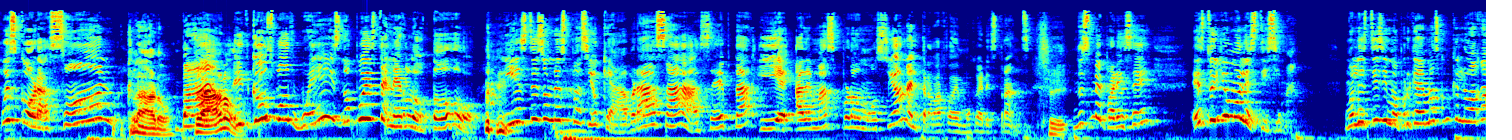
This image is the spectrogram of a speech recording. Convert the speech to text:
pues corazón. Claro, Va, claro. it goes both ways, no puedes tenerlo todo. Y este es un espacio que abraza, acepta y eh, además promociona el trabajo de mujeres trans. Sí. Entonces me parece, estoy yo molestísima, molestísima, porque además con que lo haga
